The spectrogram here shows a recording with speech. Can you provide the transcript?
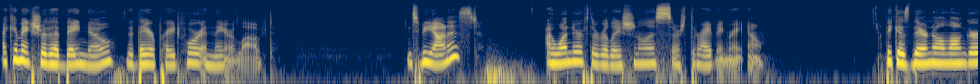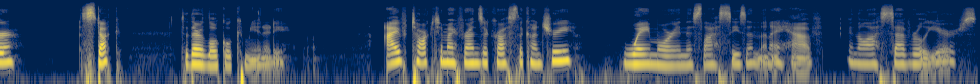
I can make sure that they know that they are prayed for and they are loved. And to be honest, I wonder if the relationalists are thriving right now because they're no longer stuck to their local community. I've talked to my friends across the country way more in this last season than I have in the last several years.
